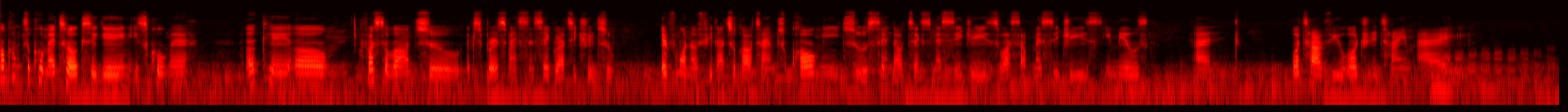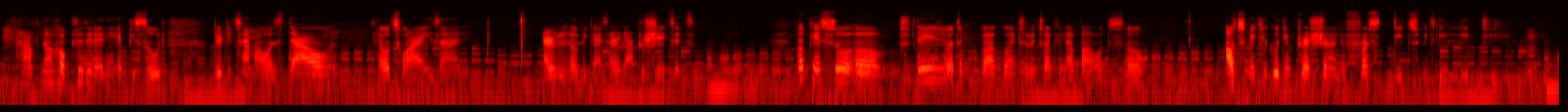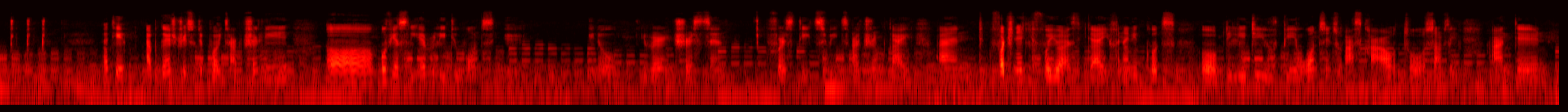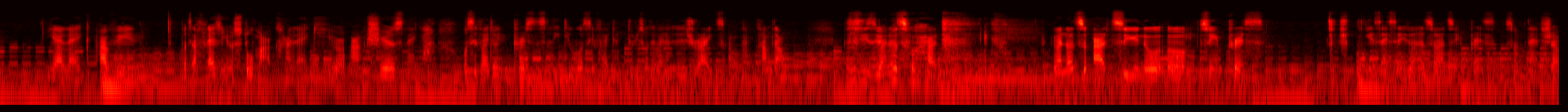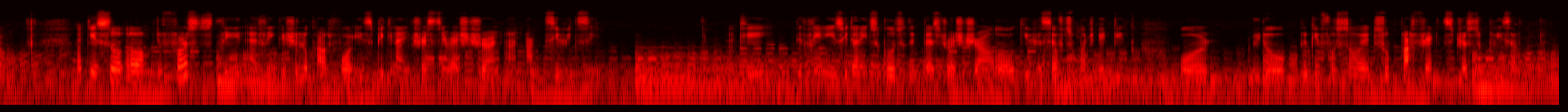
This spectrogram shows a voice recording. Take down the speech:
Welcome to Kume Talks again. It's Kume. Okay, um, first of all, to express my sincere gratitude to every one of you that took our time to call me, to send out text messages, WhatsApp messages, emails, and what have you all through the time I have not uploaded any episode during the time I was down health wise and really love you guys. I really appreciate it. Okay, so um, today we are going to be talking about um, how to make a good impression on the first date with a lady. Hmm. Okay, I'm going straight to the point. Actually, um, obviously, every lady wants, a, you know, a very interesting first date with a dream guy, and fortunately for you as the guy, you finally got uh, the lady you've been wanting to ask out or something, and then you're like having butterflies in your stomach and like you're anxious like ah, what if i don't impress this lady? What if i don't do this? What if i don't do this right? I'm like calm down. Please you are not so hard. You are not so hard to you know um to impress yes i said you don't so hard to impress sometimes shall okay so um the first thing i think you should look out for is picking an interesting restaurant and activity. Okay the thing is you don't need to go to the best restaurant or give yourself too much headache or you know looking for somewhere too perfect just to please her.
